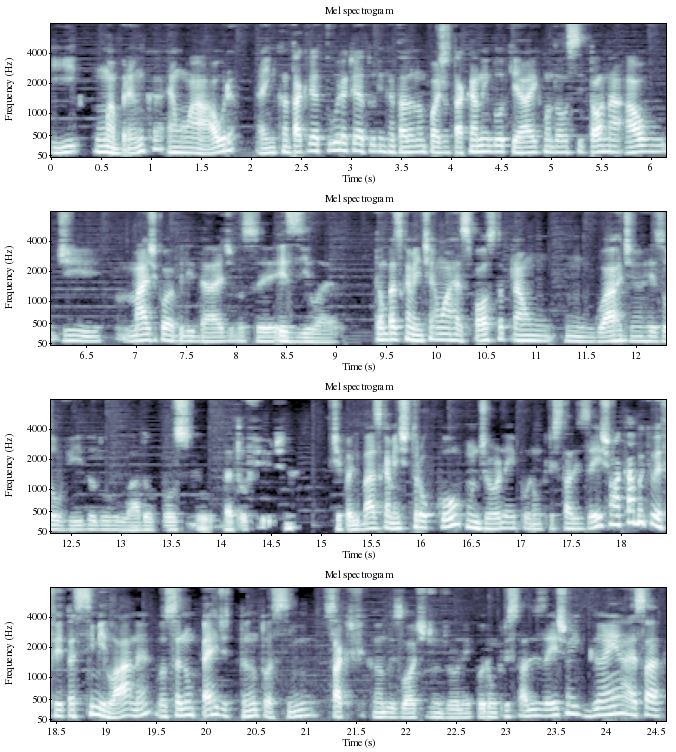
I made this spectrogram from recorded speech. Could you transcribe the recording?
e uma branca, é uma aura. É encantar criatura, a criatura encantada não pode atacar nem bloquear, e quando ela se torna alvo de mágica ou habilidade, você exila ela. Então, basicamente, é uma resposta para um, um Guardian resolvido do lado oposto do Battlefield, né? Tipo, ele basicamente trocou um Journey por um Crystallization. Acaba que o efeito é similar, né? Você não perde tanto assim, sacrificando o slot de um Journey por um Crystallization e ganha essa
